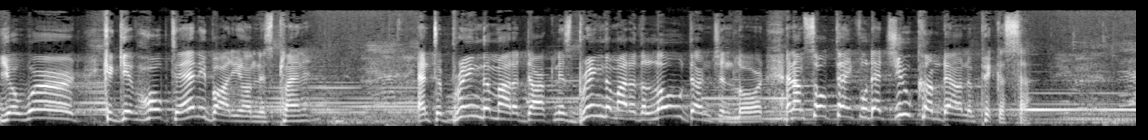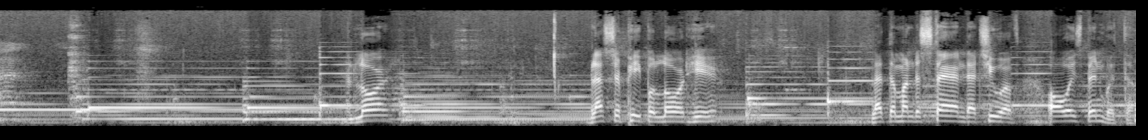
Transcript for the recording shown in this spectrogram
your word could give hope to anybody on this planet. And to bring them out of darkness, bring them out of the low dungeon, Lord. And I'm so thankful that you come down and pick us up. Lord, bless your people, Lord, here. Let them understand that you have always been with them.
